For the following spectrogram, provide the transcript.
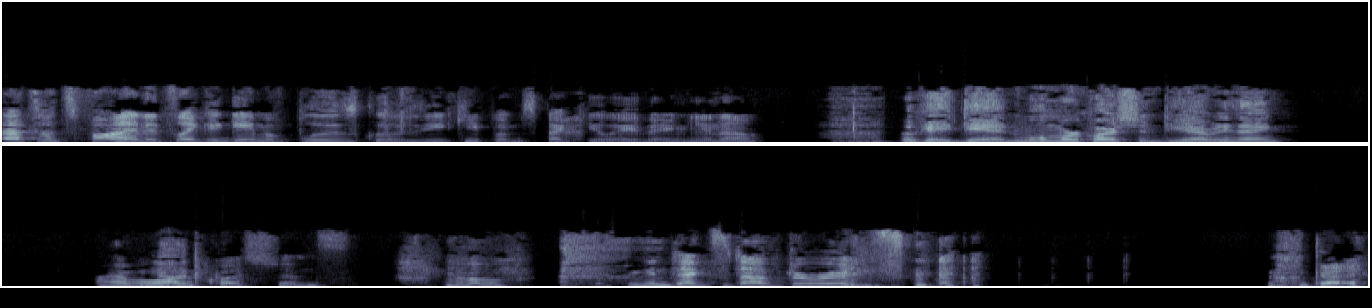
that's what's fun. It's like a game of Blues Clues. You keep them speculating, you know. Okay, Dan, one more question. Do you have anything? I have a You lot of questions. No, we can text afterwards. Okay.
